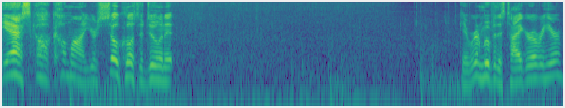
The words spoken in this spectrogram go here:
Yes! Oh, come on. You're so close to doing it. Okay, we're gonna move for this tiger over here.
